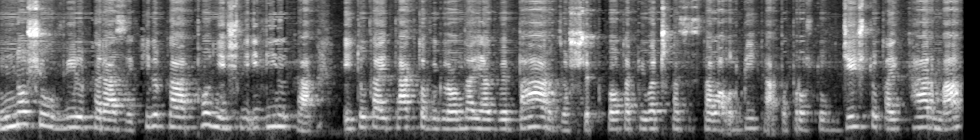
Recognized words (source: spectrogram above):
Nosił wilk razy kilka, ponieśli i wilka. I tutaj tak to wygląda, jakby bardzo szybko ta piłeczka została odbita. Po prostu gdzieś tutaj karma,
